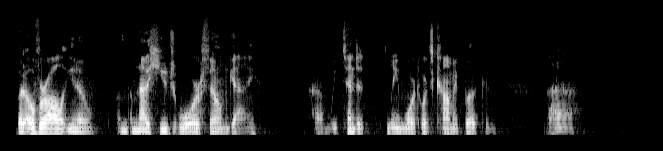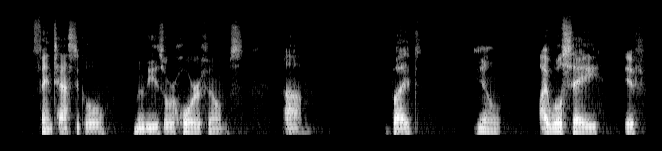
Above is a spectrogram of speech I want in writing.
but overall, you know, I'm, I'm not a huge war film guy. Um, we tend to lean more towards comic book and uh, fantastical movies or horror films. Um, but, you know, I will say if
